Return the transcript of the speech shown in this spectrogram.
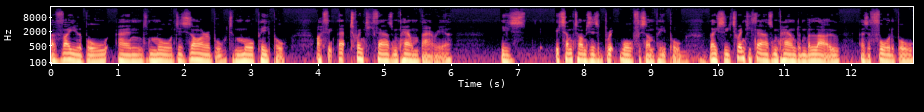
available and more desirable to more people. I think that 20,000 pound barrier is it sometimes is a brick wall for some people. They see twenty thousand pound and below as affordable,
